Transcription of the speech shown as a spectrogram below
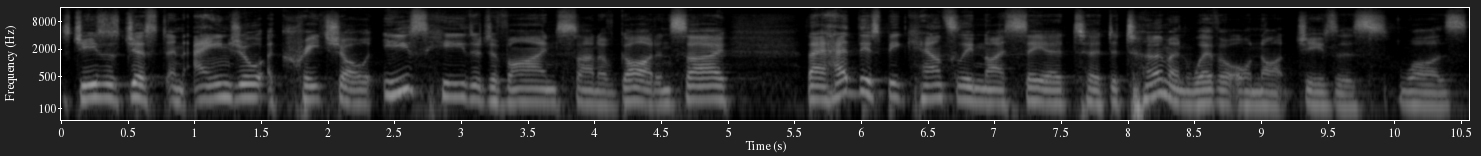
Is Jesus just an angel, a creature, or is he the divine Son of God? And so they had this big council in Nicaea to determine whether or not Jesus was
